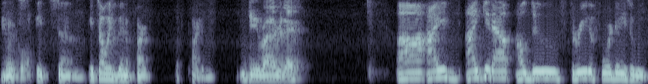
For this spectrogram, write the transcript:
and Very it's cool. it's um it's always been a part part of me. Do you run every day? Uh, I I get out. I'll do three to four days a week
